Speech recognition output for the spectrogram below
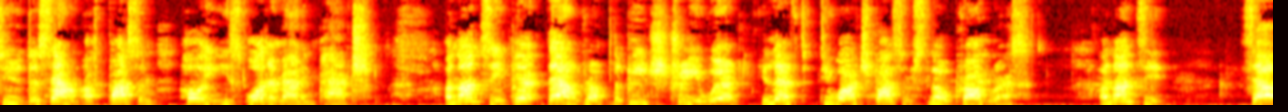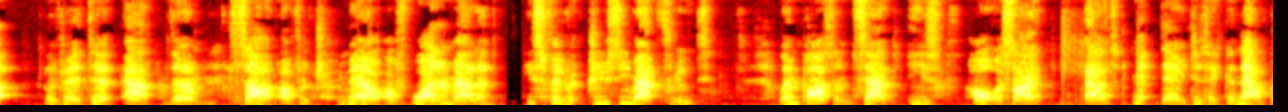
to the sound of Possum hoeing his watermelon patch. Anansi peered down from the peach tree where he lived to watch Possum's slow progress. Anansi salivated at the thought of a meal of watermelon, his favorite juicy red fruit. When Possum set his hoe aside at midday to take a nap,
